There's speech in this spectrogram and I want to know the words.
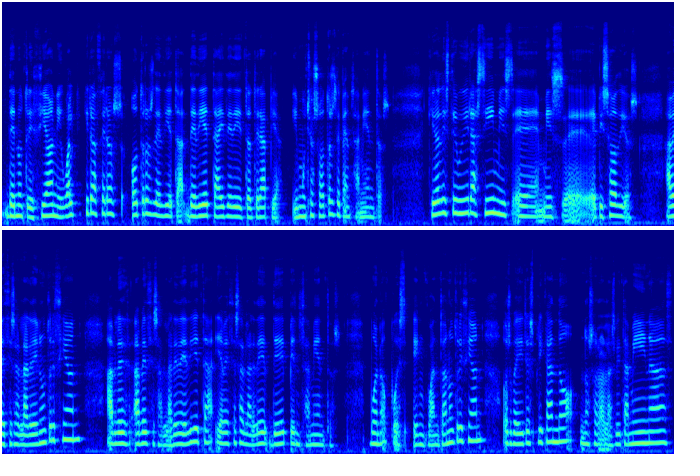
de nutrición, igual que quiero haceros otros de dieta, de dieta y de dietoterapia y muchos otros de pensamientos. Quiero distribuir así mis, eh, mis eh, episodios. A veces hablaré de nutrición, a veces hablaré de dieta y a veces hablaré de, pensamientos. Bueno, pues en cuanto a nutrición, os voy a ir explicando no solo las vitaminas,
